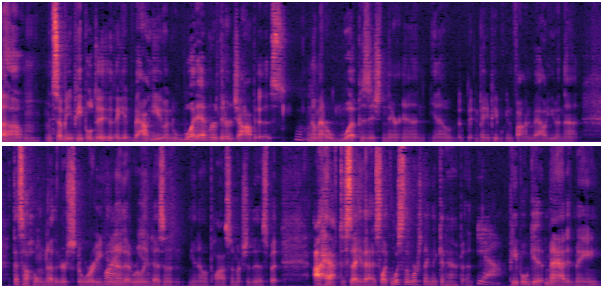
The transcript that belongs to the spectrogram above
Um, and so many people do. They get value in whatever their job is, no matter what position they're in. You know, many people can find value in that. That's a whole nother story, you know, that really doesn't, you know, apply so much to this. But I have to say that. It's like, what's the worst thing that can happen? Yeah, people get mad at me.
